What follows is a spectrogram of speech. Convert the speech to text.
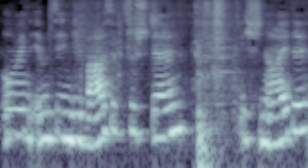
um ihn eben in die Vase zu stellen. Ich schneide,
